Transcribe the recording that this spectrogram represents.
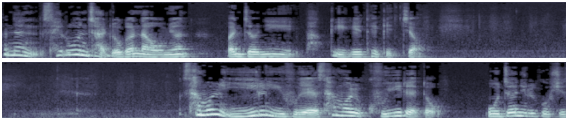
하는 새로운 자료가 나오면 완전히 바뀌게 되겠죠. 3월 2일 이후에 3월 9일에도 오전 7시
